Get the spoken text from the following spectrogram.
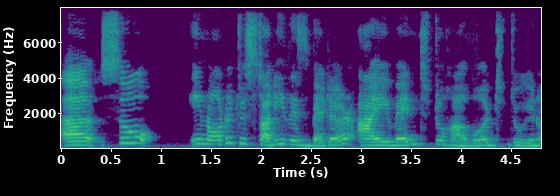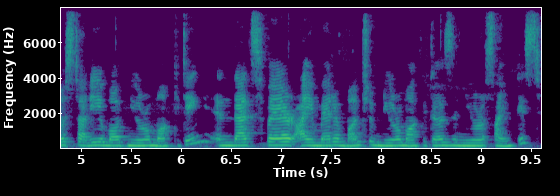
Uh, so in order to study this better i went to harvard to you know study about neuromarketing and that's where i met a bunch of neuromarketers and neuroscientists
